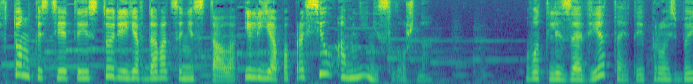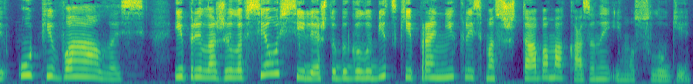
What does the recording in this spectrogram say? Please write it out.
В тонкости этой истории я вдаваться не стала. Илья попросил, а мне несложно. Вот Лизавета этой просьбой упивалась и приложила все усилия, чтобы Голубицкие прониклись масштабом оказанной им услуги.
